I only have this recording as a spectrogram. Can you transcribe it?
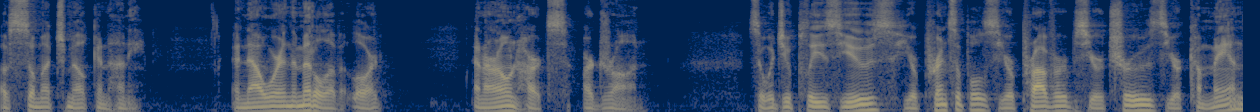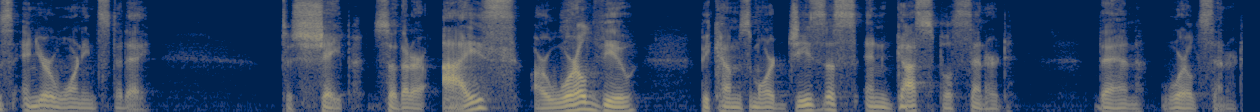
of so much milk and honey. And now we're in the middle of it, Lord, and our own hearts are drawn. So would you please use your principles, your proverbs, your truths, your commands, and your warnings today to shape so that our eyes, our worldview, becomes more Jesus and gospel centered than world centered.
